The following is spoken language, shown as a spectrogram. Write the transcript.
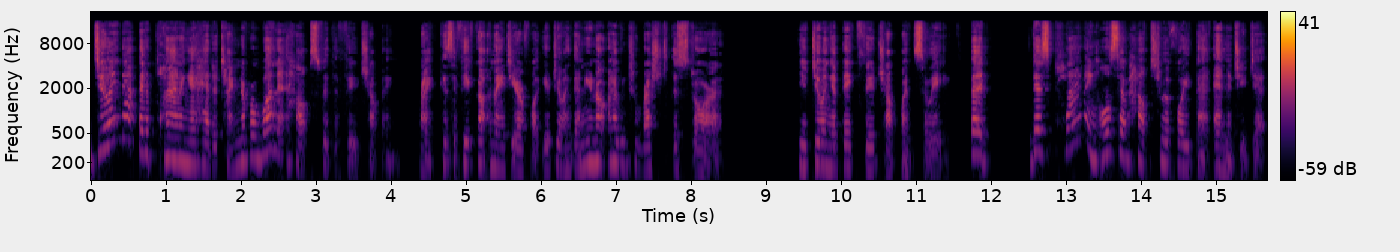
Doing that bit of planning ahead of time. Number one, it helps with the food shopping right? Because if you've got an idea of what you're doing, then you're not having to rush to the store. You're doing a big food shop once a week. But this planning also helps you avoid that energy dip,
